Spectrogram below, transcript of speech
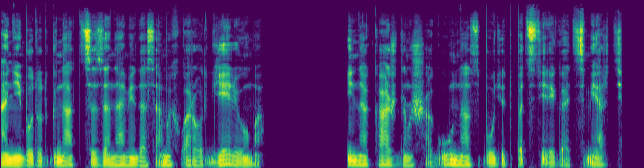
Они будут гнаться за нами до самых ворот Гелиума, и на каждом шагу нас будет подстерегать смерть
